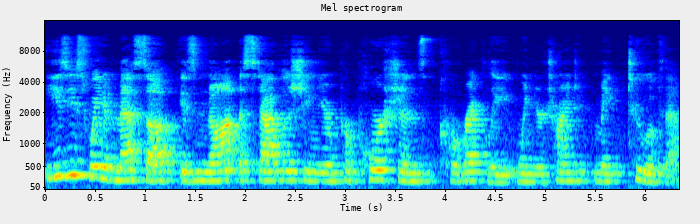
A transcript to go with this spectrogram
easiest way to mess up is not establishing your proportions correctly when you're trying to make two of them.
